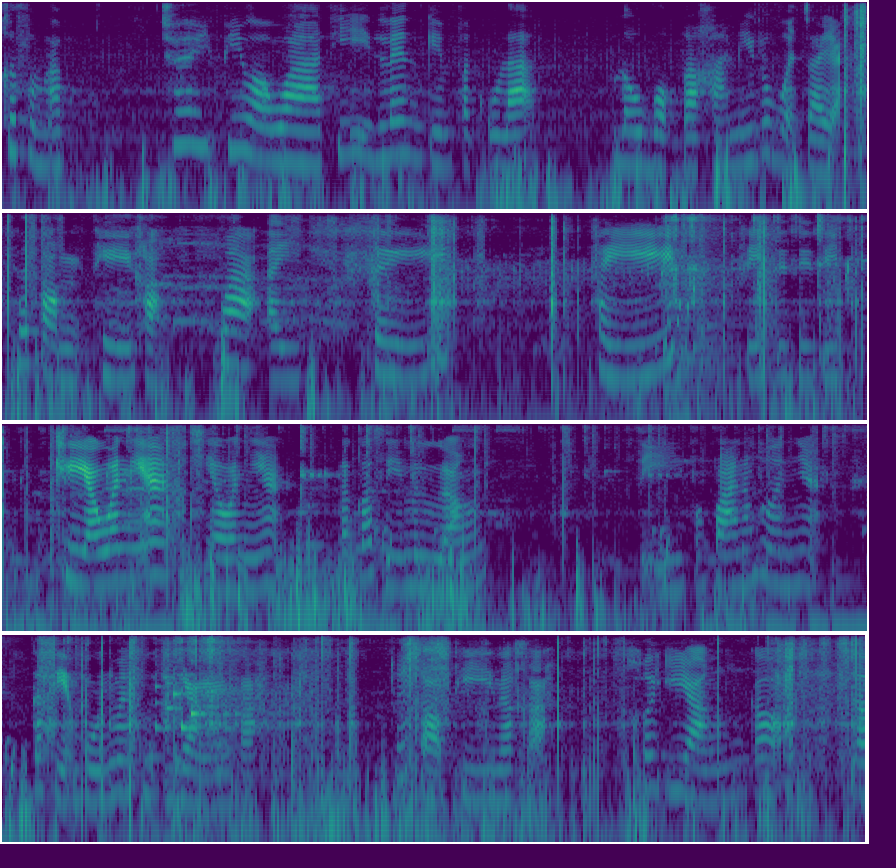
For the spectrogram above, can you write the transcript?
คือสำหรับ ใช่พี่วาวาที่เล่นเกมซากุระเราบอกราคานี้รูปหัวใจอะช่วยตอบทีค่ะ ว่าไอ้สีสีสีสีสีสีเขียววันเนี้ยเขียววันเนี้ยแล้วก็สีเหลือง สีฟ้าฟาน้ำเงินเนี่ยกระเสียมพูนี่มันคืออีหยังนะคะช่วยตอบทีนะคะคืออีหยังก็เรา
